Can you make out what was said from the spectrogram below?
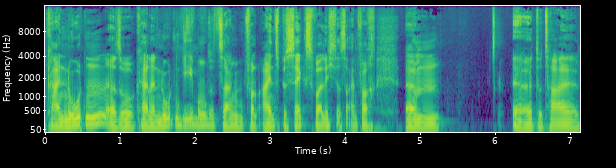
keinen Noten, also keiner Notengebung sozusagen von eins bis sechs, weil ich das einfach ähm, äh, total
